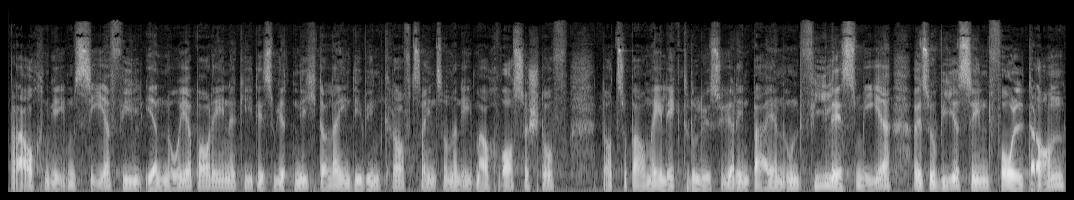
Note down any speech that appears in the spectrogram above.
brauchen wir eben sehr viel erneuerbare Energie. Das wird nicht allein die Windkraft sein, sondern eben auch Wasserstoff. Dazu bauen wir Elektrolyseure in Bayern und vieles mehr. Also wir sind voll dran.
